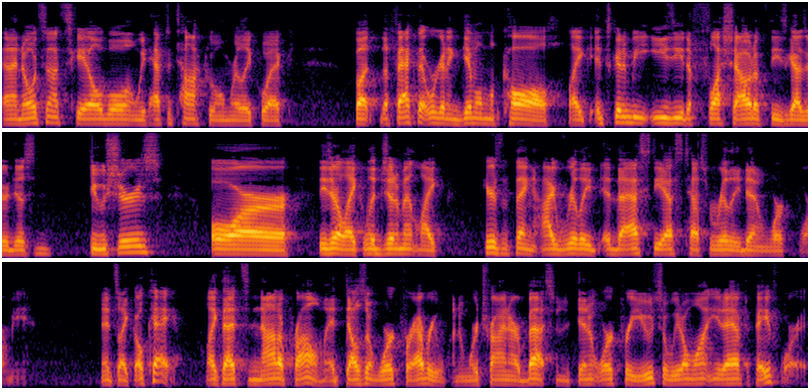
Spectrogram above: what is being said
And I know it's not scalable and we'd have to talk to them really quick. But the fact that we're going to give them a call, like it's going to be easy to flush out if these guys are just douchers or these are like legitimate, like, here's the thing I really, the SDS test really didn't work for me. And it's like, okay, like that's not a problem. It doesn't work for everyone and we're trying our best and it didn't work for you. So we don't want you to have to pay for it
